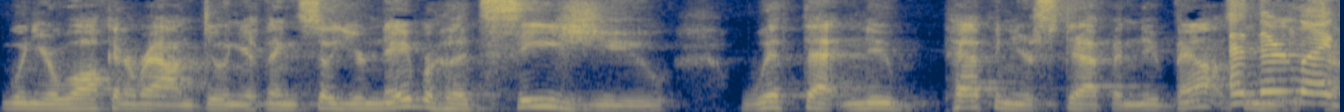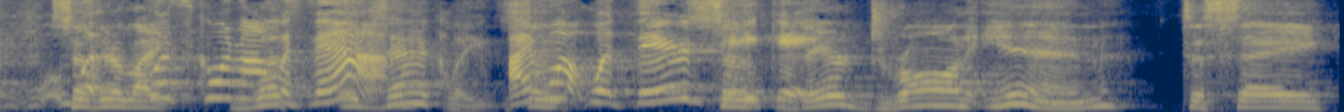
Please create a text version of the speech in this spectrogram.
when you're walking around doing your thing. So your neighborhood sees you with that new pep in your step and new bounce. And they're like, step. "What- what's going on with that?" Exactly. I want what they're so taking They're drawn in to say,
